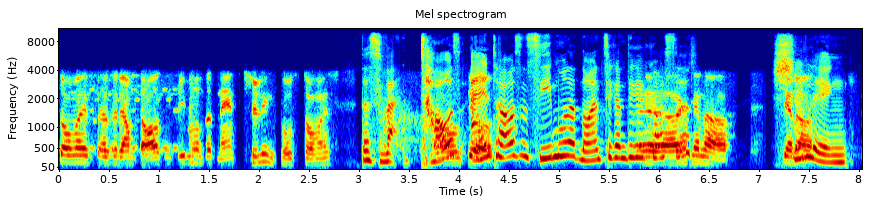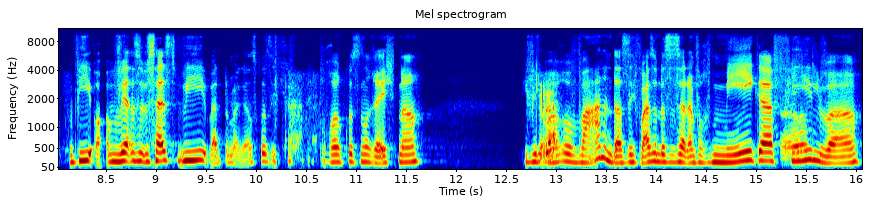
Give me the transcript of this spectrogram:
damals, also die haben 1790 Schilling gekostet damals. Das war 1000, Ja. 1790 haben die gekostet? Ja, genau. genau. Schilling. Wie, wie- also das heißt, wie, warte mal ganz kurz, ich brauche kurz einen Rechner. Wie viel Ja. Euro waren denn das? Ich weiß nur, dass es halt einfach mega viel war.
